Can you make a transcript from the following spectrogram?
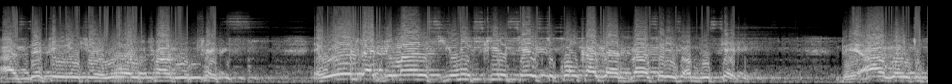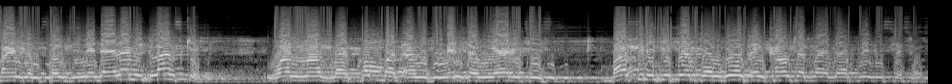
are stepping into a world proud with threats, a world that demands unique skill sets to conquer the adversaries of the state. They are going to find themselves in a dynamic landscape, one marked by combat and regimental realities vastly different from those encountered by their predecessors.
